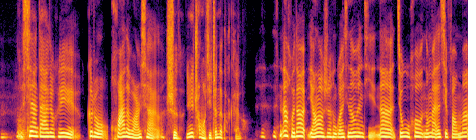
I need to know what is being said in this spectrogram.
嗯现在大家就可以各种花的玩起来了。是的，因为窗口期真的打开了。那回到杨老师很关心的问题，那九五后能买得起房吗？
